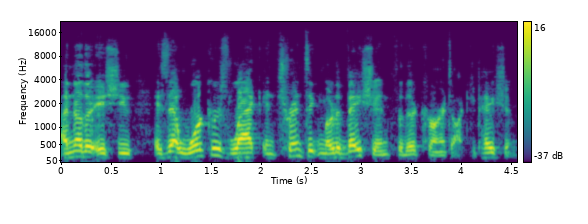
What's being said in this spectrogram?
Another issue is that workers lack intrinsic motivation for their current occupation.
